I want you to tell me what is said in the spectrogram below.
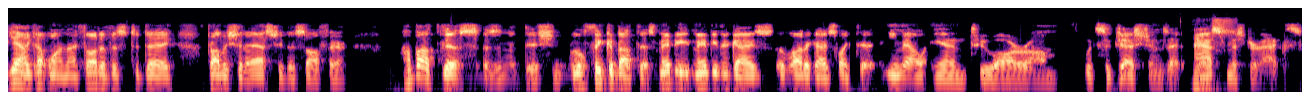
Yeah, I got one. I thought of this today. Probably should have asked you this off air. How about this as an addition? We'll think about this. Maybe maybe the guys, a lot of guys like to email in to our um, with suggestions at Yes. X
